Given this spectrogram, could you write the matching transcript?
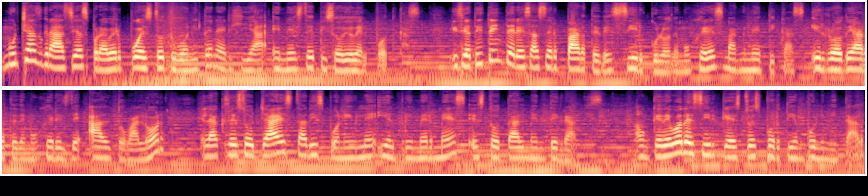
Muchas gracias por haber puesto tu bonita energía en este episodio del podcast. Y si a ti te interesa ser parte de Círculo de Mujeres Magnéticas y rodearte de mujeres de alto valor, el acceso ya está disponible y el primer mes es totalmente gratis. Aunque debo decir que esto es por tiempo limitado.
